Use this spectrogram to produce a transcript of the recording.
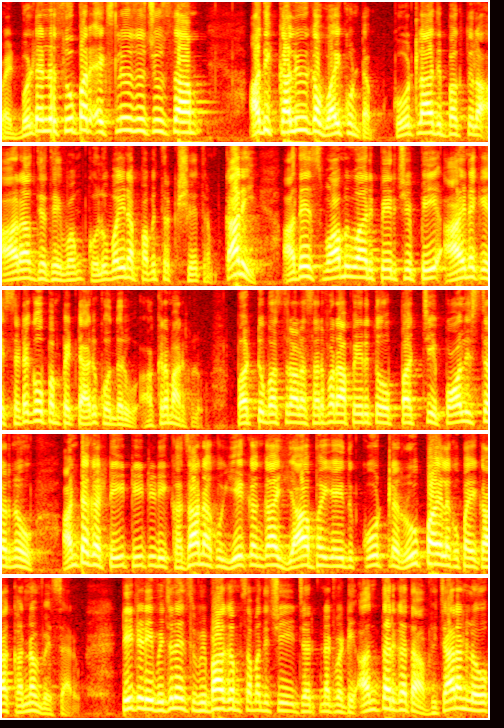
రైట్ బులెటిన్లో సూపర్ ఎక్స్క్లూజివ్ చూస్తాం. అది కలియుగ వైకుంఠం. కోట్లాది భక్తుల ఆరాధ్య దైవం కొలువైన పవిత్ర క్షేత్రం. కానీ అదే స్వామివారి పేరు చెప్పి ఆయనకే శటగోపం పెట్టారు కొందరు అక్రమార్కులు. పట్టు వస్త్రాల సరఫరా పేరుతో పచ్చి పాలిస్టర్ను అంటగట్టి టీటీడీ ఖజానాకు ఏకంగా యాభై ఐదు కోట్ల రూపాయలకు పైగా కన్నం వేశారు. టీటీడీ విజిలెన్స్ విభాగం సంబంధించి జరిపినటువంటి అంతర్గత విచారణలో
